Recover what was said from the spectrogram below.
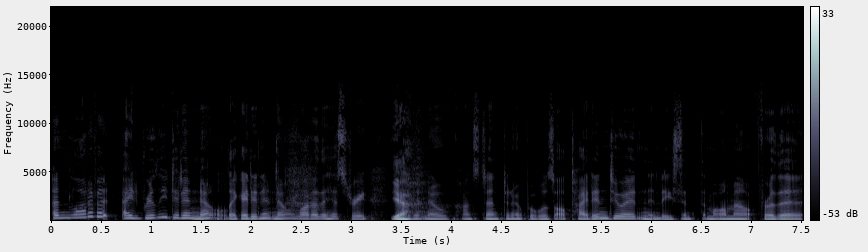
and a lot of it I really didn't know. Like I didn't know a lot of the history. Yeah. I didn't know Constantinople was all tied into it, and then they sent the mom out for the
